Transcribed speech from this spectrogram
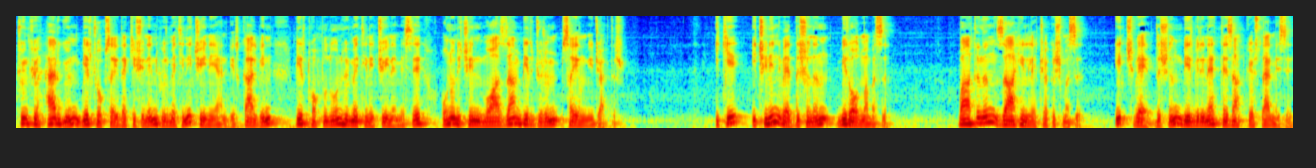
Çünkü her gün birçok sayıda kişinin hürmetini çiğneyen bir kalbin, bir topluluğun hürmetini çiğnemesi onun için muazzam bir cürüm sayılmayacaktır. 2. İçinin ve dışının bir olmaması. Batının zahirle çakışması. İç ve dışın birbirine tezat göstermesi.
